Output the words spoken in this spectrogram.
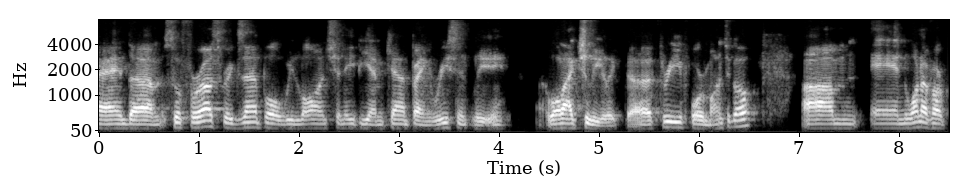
And um, so for us, for example, we launched an ABM campaign recently. Well, actually, like uh, three, four months ago. Um, and one of our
